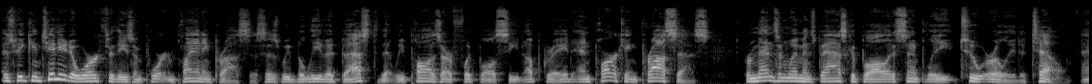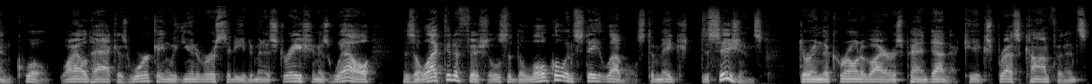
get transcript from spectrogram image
As we continue to work through these important planning processes, we believe it best that we pause our football seat upgrade and parking process. For men's and women's basketball, it is simply too early to tell. End quote. Wildhack is working with university administration as well as elected officials at the local and state levels to make decisions during the coronavirus pandemic. He expressed confidence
